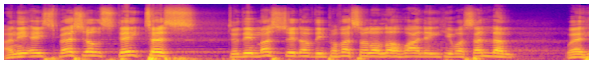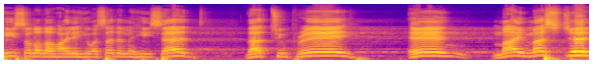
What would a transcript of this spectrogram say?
and a special status to the masjid of the Prophet sallallahu alaihi wasallam where he sallallahu alaihi wasallam he said that to pray in my masjid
